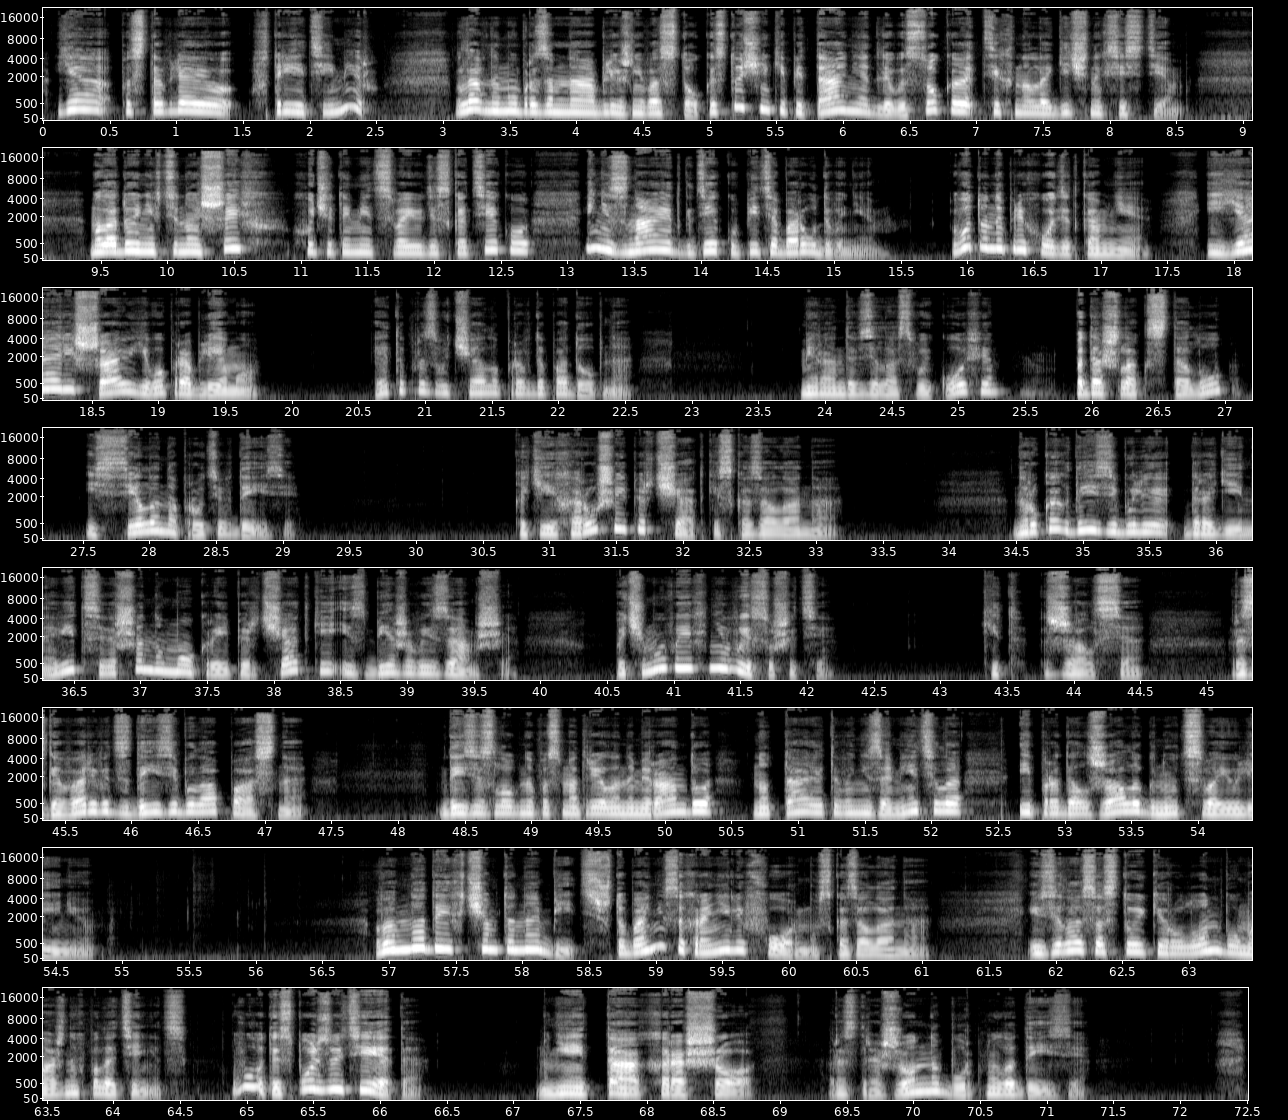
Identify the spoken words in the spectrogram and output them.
Я поставляю в третий мир, главным образом на Ближний Восток, источники питания для высокотехнологичных систем. Молодой нефтяной шейх хочет иметь свою дискотеку и не знает, где купить оборудование. Вот он и приходит ко мне, и я решаю его проблему. Это прозвучало правдоподобно. Миранда взяла свой кофе, подошла к столу и села напротив Дейзи. «Какие хорошие перчатки», — сказала она. На руках Дейзи были дорогие на вид, совершенно мокрые перчатки из бежевой замши. «Почему вы их не высушите?» Кит сжался. Разговаривать с Дейзи было опасно. Дейзи злобно посмотрела на Миранду, но та этого не заметила и продолжала гнуть свою линию. «Вам надо их чем-то набить, чтобы они сохранили форму», — сказала она. И взяла со стойки рулон бумажных полотенец. «Вот, используйте это». «Мне и так хорошо», — раздраженно буркнула Дейзи.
